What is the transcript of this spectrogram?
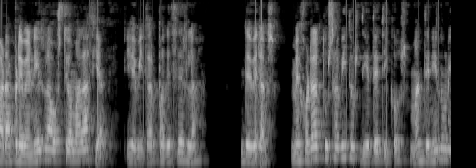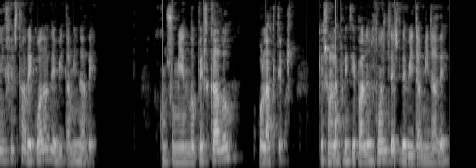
Para prevenir la osteomalacia y evitar padecerla, deberás mejorar tus hábitos dietéticos manteniendo una ingesta adecuada de vitamina D, consumiendo pescado o lácteos, que son las principales fuentes de vitamina D.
